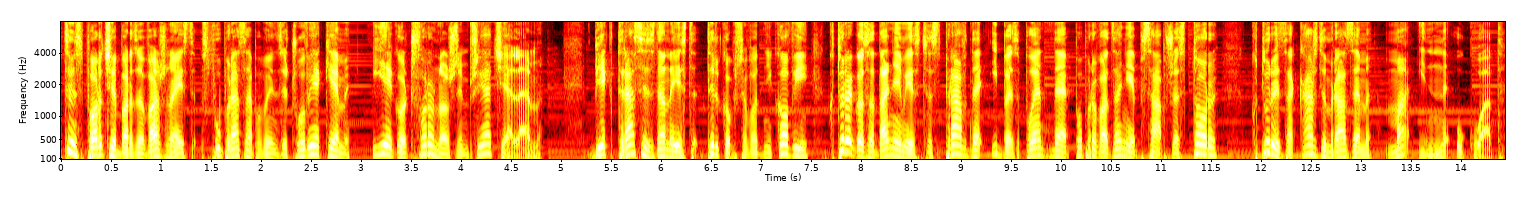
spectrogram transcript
W tym sporcie bardzo ważna jest współpraca pomiędzy człowiekiem i jego czworonożnym przyjacielem. Bieg trasy znany jest tylko przewodnikowi, którego zadaniem jest sprawne i bezbłędne poprowadzenie psa przez tor, który za każdym razem ma inny układ.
